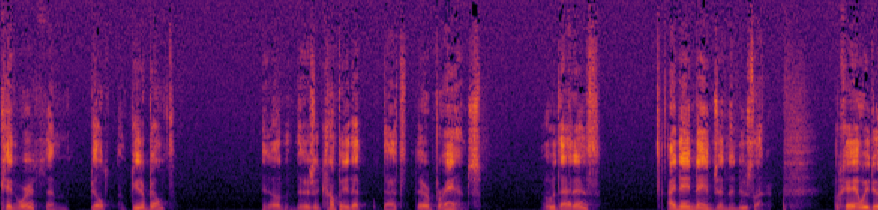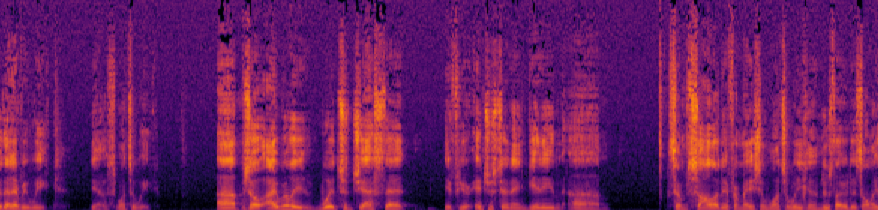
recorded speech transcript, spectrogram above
Kenworth and Built and Peterbilt. You know, there's a company that that's their brands. Who that is? I name names in the newsletter. Okay, and we do that every week. You know, it's once a week. Uh, so I really would suggest that if you're interested in getting um, some solid information once a week in a newsletter that's only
